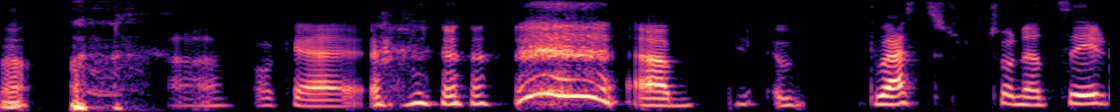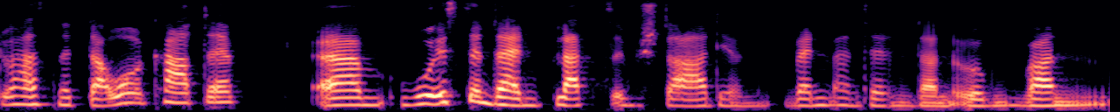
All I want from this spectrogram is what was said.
Ja. Ah, okay. ähm, du hast schon erzählt, du hast eine Dauerkarte. Ähm, wo ist denn dein Platz im Stadion, wenn man denn dann irgendwann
